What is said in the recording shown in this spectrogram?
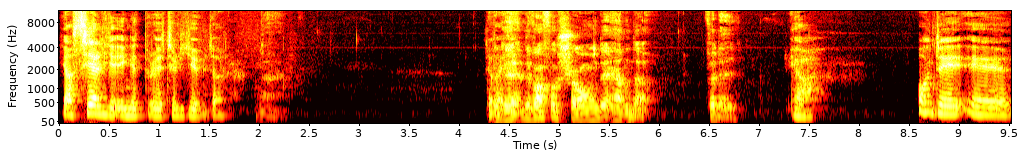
jag säljer inget bröd till judar. Nej. Det var det, det var första gången det hände för dig? Ja. Och det, eh,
